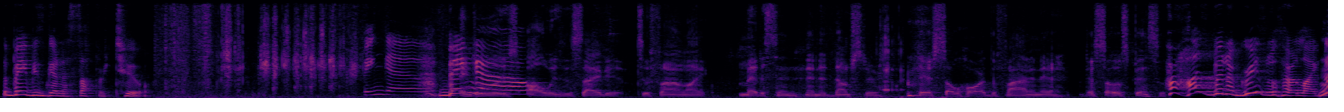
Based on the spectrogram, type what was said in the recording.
the baby's gonna suffer too. Bingo. Bingo! Angel was always excited to find like medicine in a dumpster. They're so hard to find and they're they're so expensive. Her husband agrees with her like, nah,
